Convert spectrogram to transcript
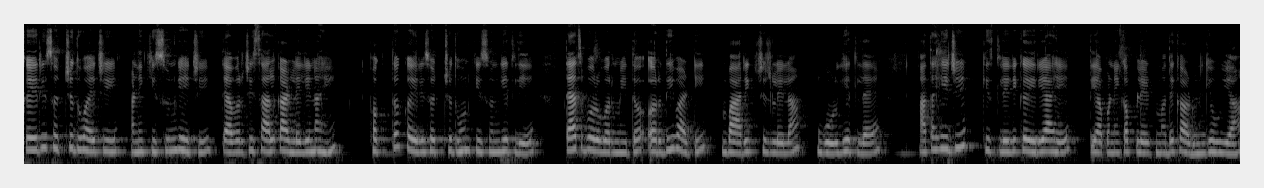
कैरी स्वच्छ धुवायची आणि किसून घ्यायची. त्यावरची साल काढलेली नाही. फक्त कैरी स्वच्छ धुवून किसून घेतली आहे. त्याचबरोबर मी इथं अर्धी वाटी बारीक चिरलेला गूळ घेतला आहे आता ही जी किसलेली कैरी आहे ती आपण एका प्लेटमध्ये काढून घेऊया.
